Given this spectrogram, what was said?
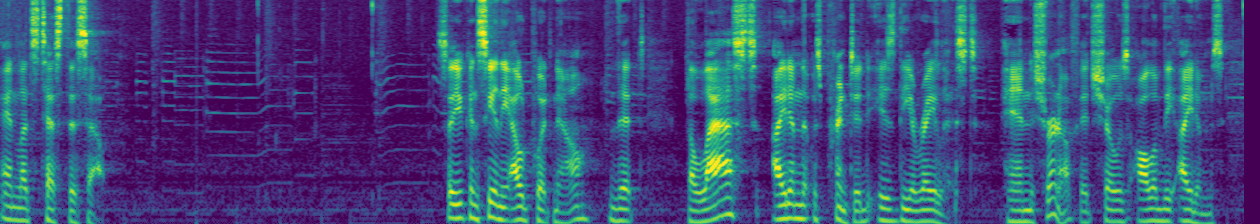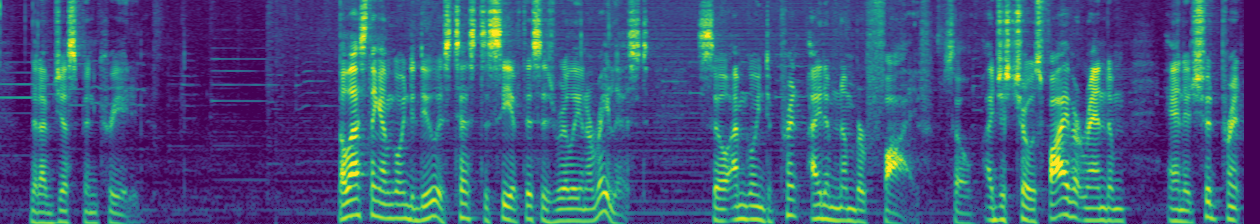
and let's test this out. So you can see in the output now that the last item that was printed is the array list. And sure enough, it shows all of the items that have just been created. The last thing I'm going to do is test to see if this is really an array list. So I'm going to print item number five. So I just chose five at random and it should print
